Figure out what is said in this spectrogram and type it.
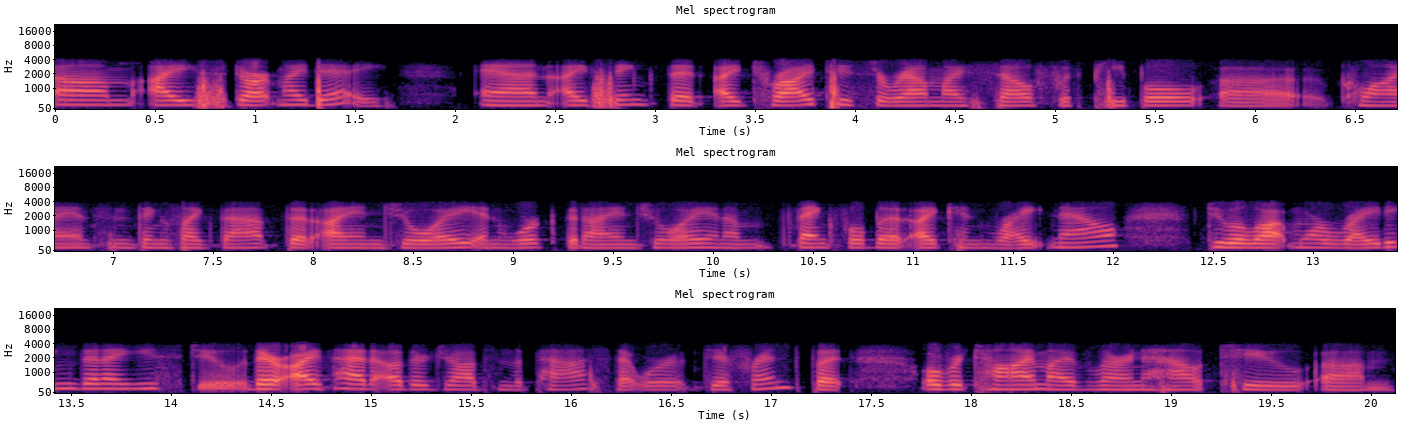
um I start my day and I think that I try to surround myself with people, uh, clients, and things like that that I enjoy and work that I enjoy. And I'm thankful that I can write now, do a lot more writing than I used to. There, I've had other jobs in the past that were different, but over time, I've learned how to. Um,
